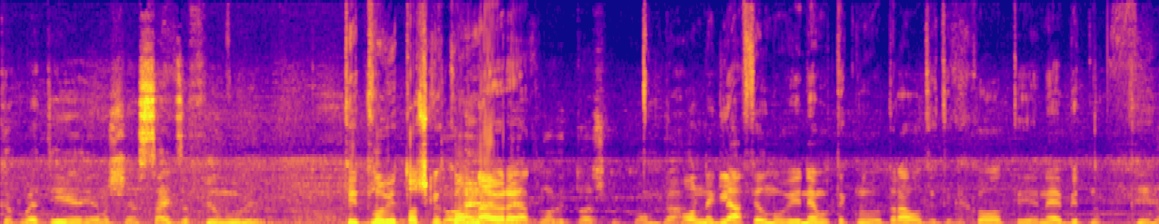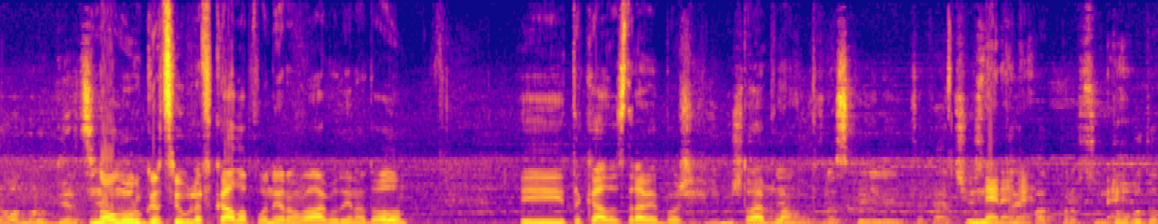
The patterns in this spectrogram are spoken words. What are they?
како бе ти имаше на сайт за филмови. Титлови.com најверојатно. Титлови.com, да. Он не гледа филмови, не му текнуваат работите како ти е, не е битно. И на одмор у Грција. Но Нур Грција у Левкала планирам оваа година да одам. И така да здраве Боже. Имаш Тоа е планот. некоја врска или така чисто Не, не, не. пат прв? Не. тубата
